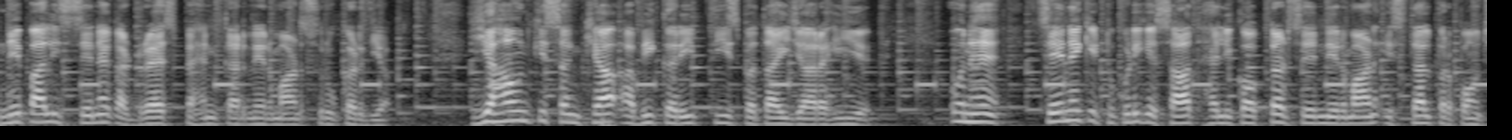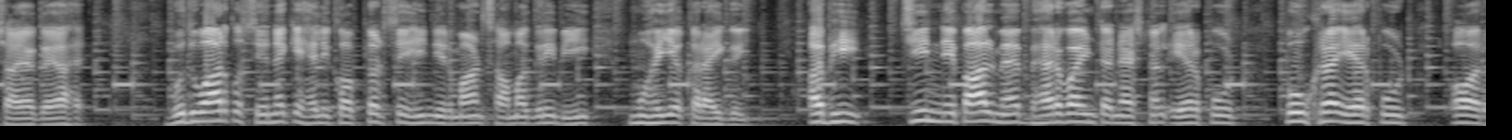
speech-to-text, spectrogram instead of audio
नेपाली सेना का ड्रेस पहनकर निर्माण शुरू कर दिया। यहाँ उनकी संख्या अभी करीब तीस बताई जा रही है। उन्हें सेना की टुकड़ी के साथ हेलीकॉप्टर से निर्माण स्थल पर पहुँचाया गया है। बुधवार को सेना के हेलीकॉप्टर से ही निर्माण सामग्री भी मुहैया कराई गई। अभी चीन नेपाल में Bhairahawa international airport Pokhara airport और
